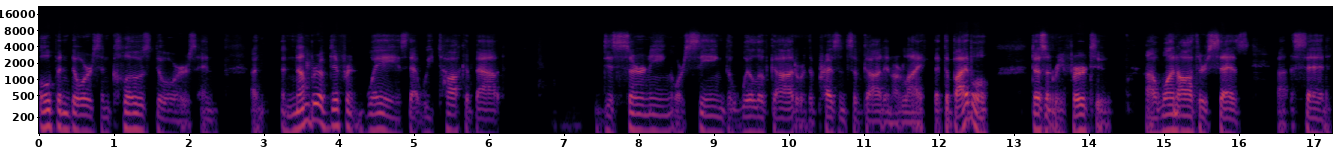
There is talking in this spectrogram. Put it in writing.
open doors and closed doors, and a, a number of different ways that we talk about discerning or seeing the will of God or the presence of God in our life that the Bible doesn't refer to. Uh, one author says uh, said,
